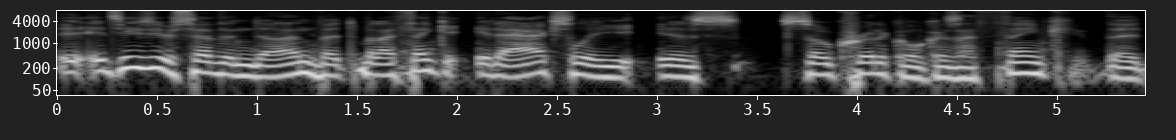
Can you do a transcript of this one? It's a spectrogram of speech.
it's easier said than done but but I think it actually is so critical because I think that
